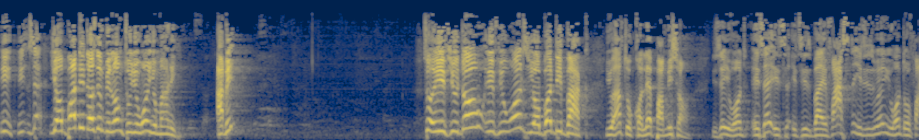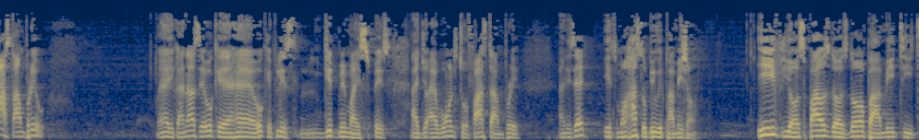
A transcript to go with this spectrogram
he, he said your body doesn't belong to you when you marry. Abi? So if you don't, if you want your body back, you have to collect permission. You say you want, he said it is by fasting, it is when you want to fast and pray. Yeah, you can now say, okay, uh, okay, please give me my space. I, I want to fast and pray. And he said, it has to be with permission. If your spouse does not permit it,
